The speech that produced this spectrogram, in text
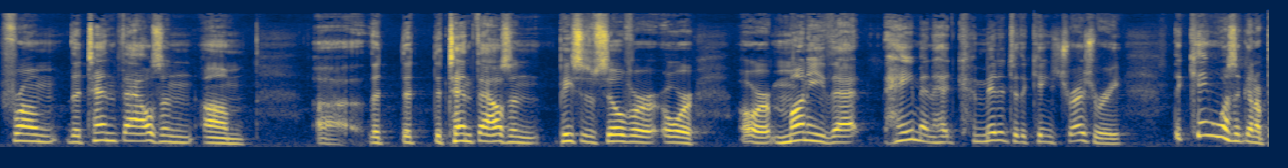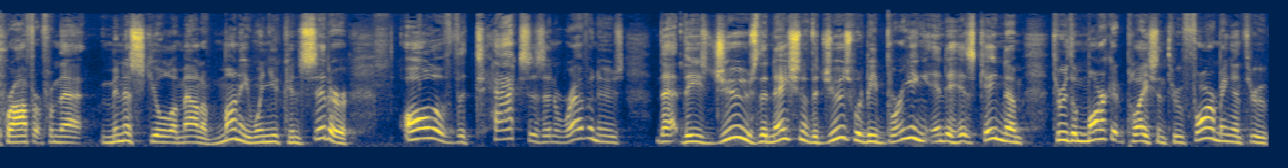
from the 10,000 um, uh, the, the, the 10,000 pieces of silver or, or money that Haman had committed to the king's treasury, the king wasn't going to profit from that minuscule amount of money when you consider all of the taxes and revenues that these Jews, the nation of the Jews, would be bringing into his kingdom through the marketplace and through farming and through,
